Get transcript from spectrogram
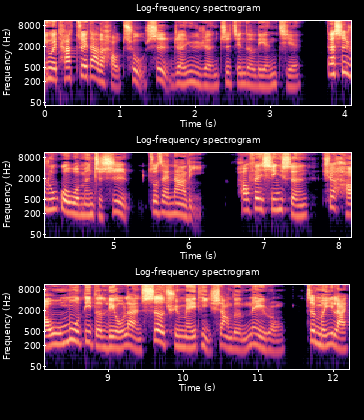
因为它最大的好处是人与人之间的连结，但是如果我们只是坐在那里耗费心神，却毫无目的的浏览社群媒体上的内容，这么一来，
